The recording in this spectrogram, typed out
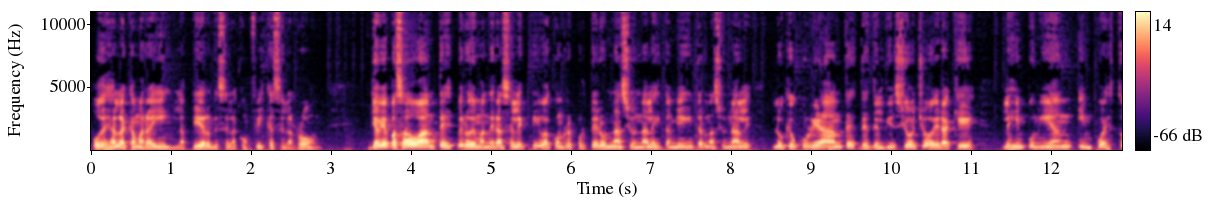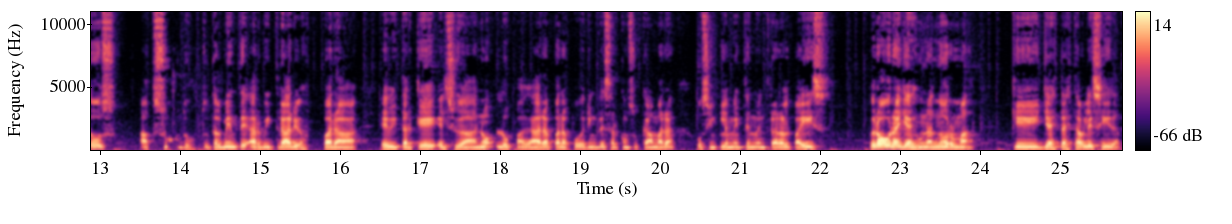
o deja la cámara ahí, la pierde, se la confisca, se la roban. Ya había pasado antes, pero de manera selectiva, con reporteros nacionales y también internacionales. Lo que ocurría antes, desde el 18, era que les imponían impuestos absurdos, totalmente arbitrarios, para evitar que el ciudadano lo pagara para poder ingresar con su cámara o simplemente no entrar al país. Pero ahora ya es una norma que ya está establecida.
